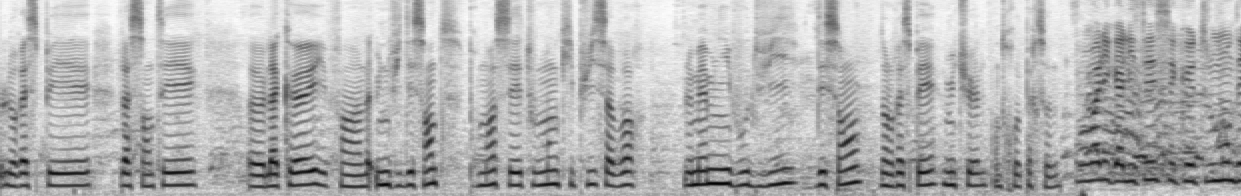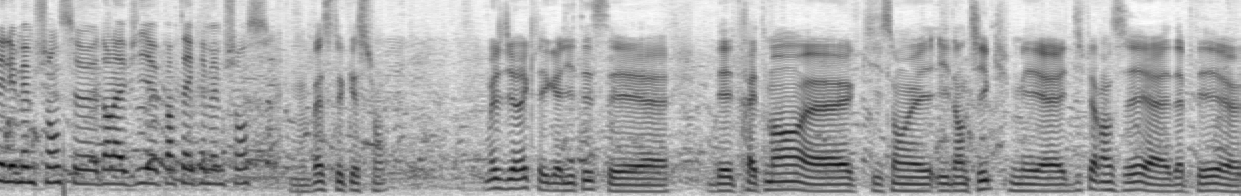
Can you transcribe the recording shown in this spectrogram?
le respect, la santé, euh, l'accueil, enfin une vie décente. Pour moi, c'est tout le monde qui puisse avoir le même niveau de vie décent dans le respect mutuel entre personnes. Pour moi, l'égalité, c'est que tout le monde ait les mêmes chances euh, dans la vie, euh, partage avec les mêmes chances. Vaste question. Moi, je dirais que l'égalité, c'est euh, des traitements euh, qui sont euh, identiques, mais euh, différenciés, adaptés euh,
